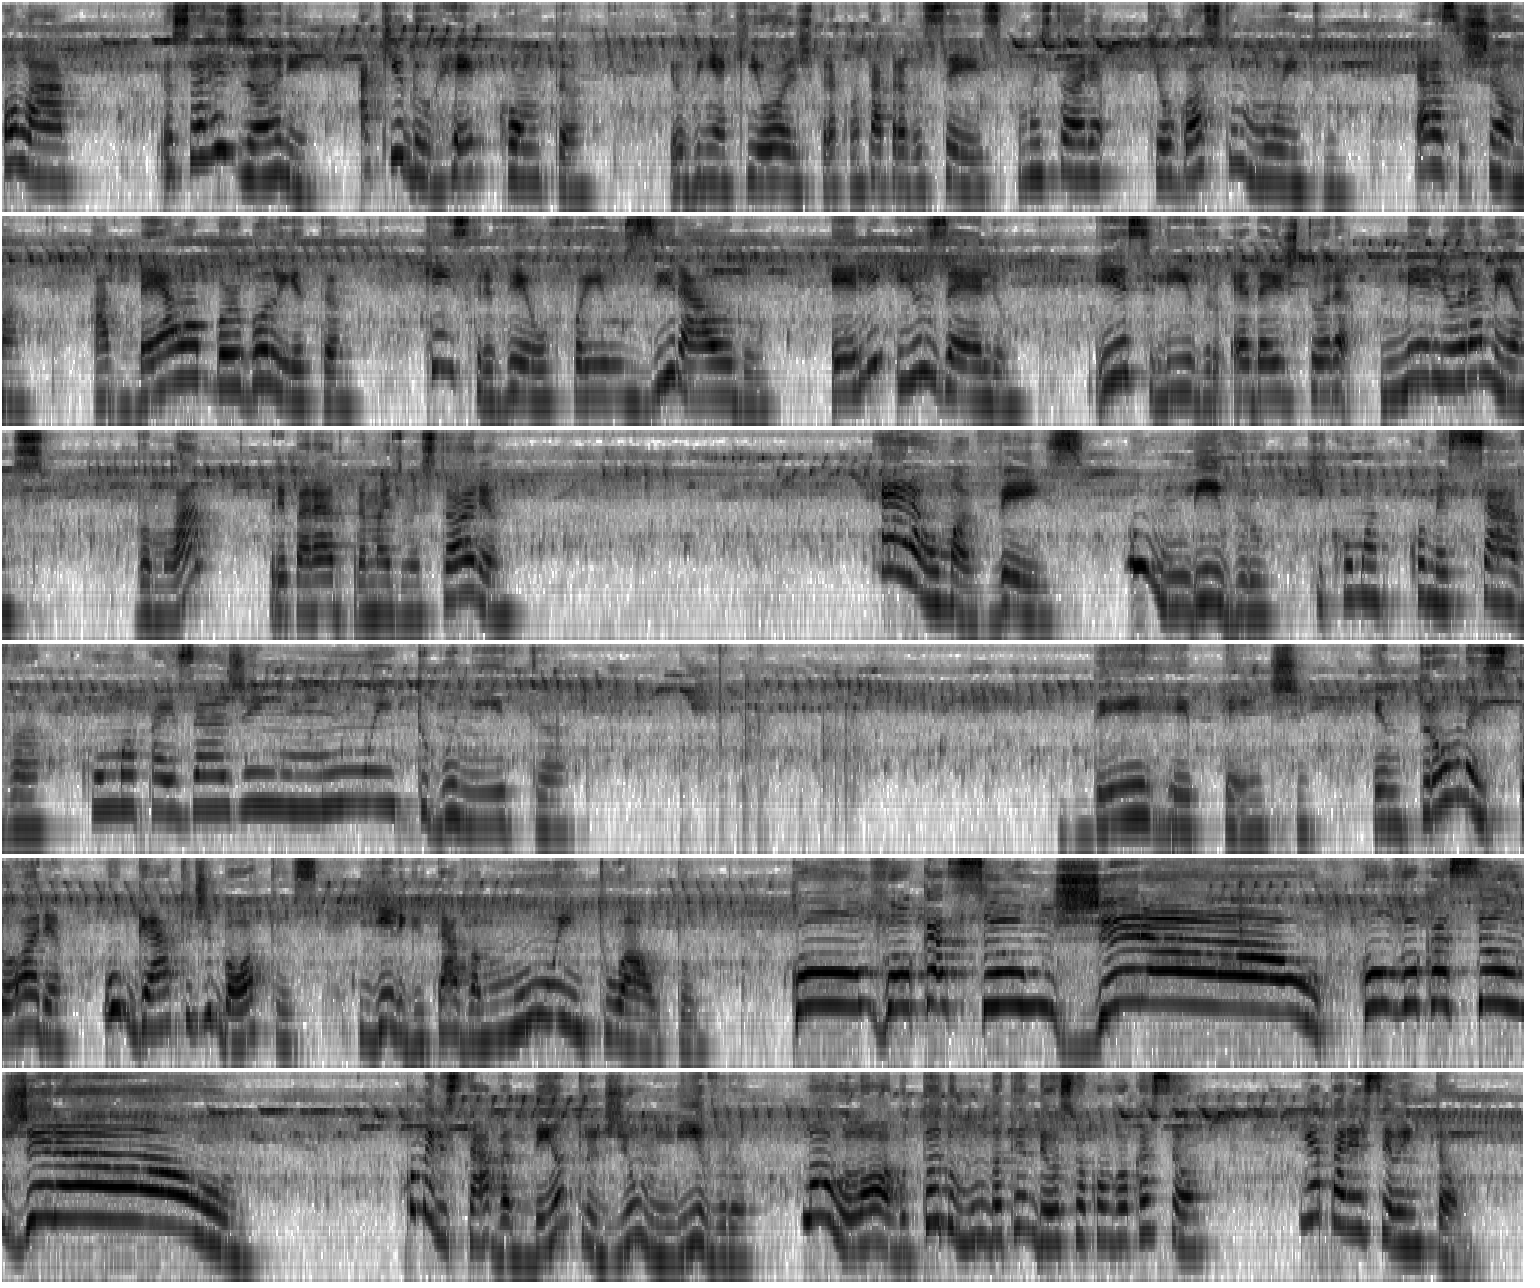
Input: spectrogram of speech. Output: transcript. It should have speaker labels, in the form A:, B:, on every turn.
A: Olá, eu sou a Rejane, aqui do Reconta. Eu vim aqui hoje para contar para vocês uma história que eu gosto muito. Ela se chama A Bela Borboleta. Quem escreveu foi o Ziraldo, ele e o Zélio. E esse livro é da editora Melhoramentos. Vamos lá? Preparado para mais uma história? Era uma vez um livro que começava com uma paisagem muito bonita. De repente, entrou na história o gato de botas e ele gritava muito alto: Convocação geral! Convocação geral! Como ele estava dentro de um livro, logo logo todo mundo atendeu sua convocação. E apareceu então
